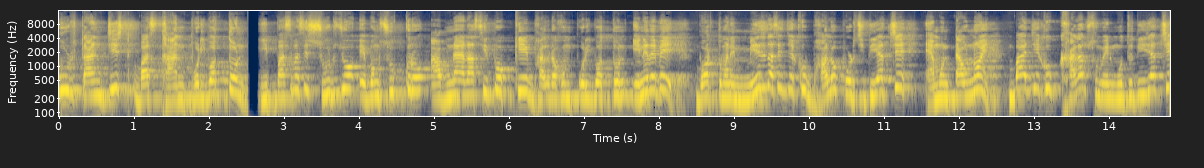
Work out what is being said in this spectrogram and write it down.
পুর ট্রানজিস্ট বা স্থান পরিবর্তন। পাশাপাশি সূর্য এবং শুক্র আপনার রাশির পক্ষে ভালো রকম পরিবর্তন এনে দেবে। বর্তমানে মেষ রাশির যে খুব ভালো পরিস্থিতি যাচ্ছে, এমনটাও নয়। বা যে খুব খারাপ সময়ের মধ্যে দিয়ে যাচ্ছে,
